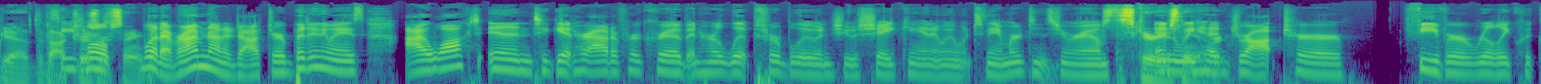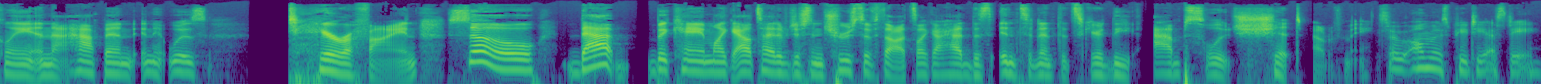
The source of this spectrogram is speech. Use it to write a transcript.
yeah, the doctors well, are saying. Whatever. I'm not a doctor, but anyways, I walked in to get her out of her crib, and her lips were blue, and she was shaking, and we went to the emergency room, It's the scariest and we thing had ever. dropped her fever really quickly, and that happened, and it was terrifying. So that became like outside of just intrusive thoughts. Like I had this incident that scared the absolute shit out of me. So almost PTSD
